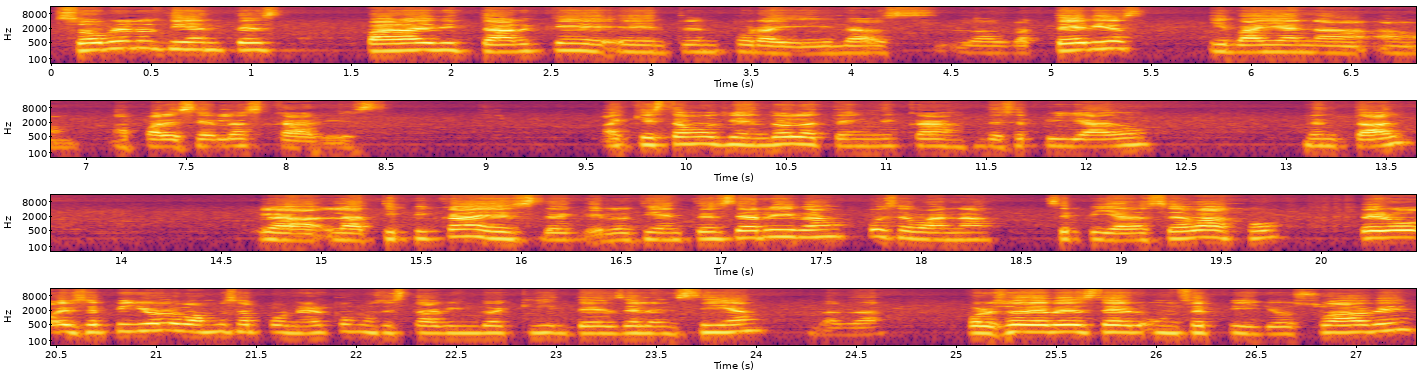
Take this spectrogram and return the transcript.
sobre los dientes para evitar que entren por ahí las, bacterias y vayan a, aparecer las caries. Aquí estamos viendo la técnica de cepillado dental. La, la, típica es de que los dientes de arriba pues se van a cepillar hacia abajo, pero el cepillo lo vamos a poner como se está viendo aquí desde la encía, ¿verdad? Por eso debe ser un cepillo suave.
